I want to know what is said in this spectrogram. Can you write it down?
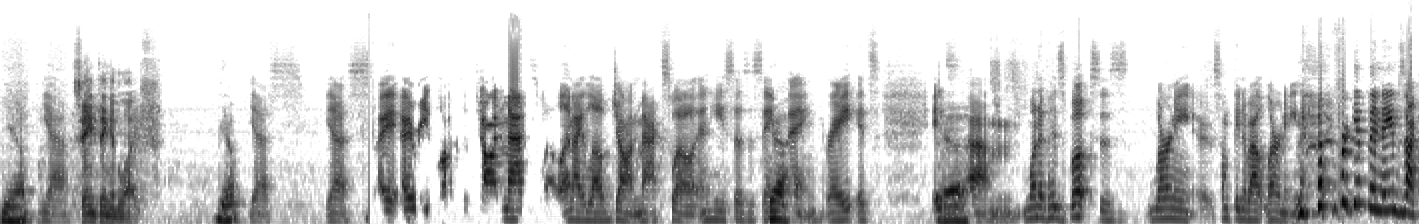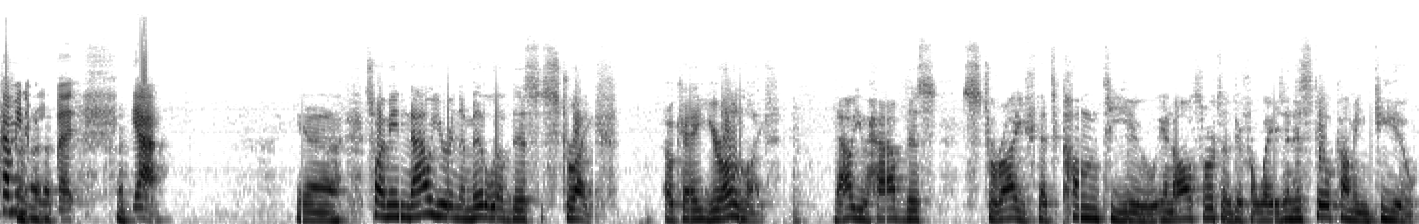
Yeah. Yeah. Same thing in life. Yep. Yes. Yes. I, I read lots of John Maxwell and I love John Maxwell and he says the same Yeah. thing, right? It's it's Yeah. um one of his books is learning something about learning. I forget the name's not coming to me, but yeah. Yeah. So I mean, now you're in the middle of this strife. Okay, your own life. Now you have this strife that's come to you in all sorts of different ways, and is still coming to you.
